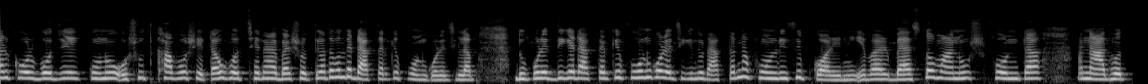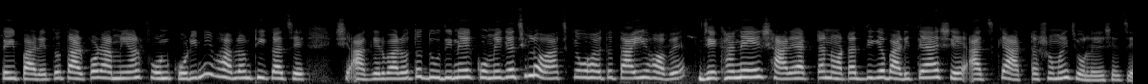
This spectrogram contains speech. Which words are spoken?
আর করব যে কোনো ওষুধ খাব সেটাও হচ্ছে না। এবার সত্যি কথা বলতে ডাক্তারকে ফোন করেছিলাম। দুপুরের দিকে ডাক্তারকে ফোন করেছি কিন্তু ডাক্তার না ফোন রিসিভ করেনি। এবার ব্যস্ত মানুষ ফোনটা না ধরতেই পারে। তো তারপর আমি আর ফোন করিনি। ভাবলাম ঠিক আছে আগের বারও তো দুদিনে কমে গেছিল, আজকেও হয়তো তাই হবে। যেখানে সাড়ে আটটা, নটার দিকে বাড়িতে আসে, আজকে আটটার সময় চলে এসেছে।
